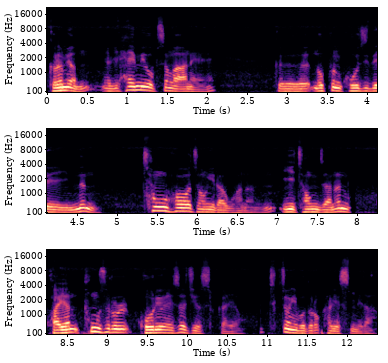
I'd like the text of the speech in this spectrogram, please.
그러면 여기 해미읍성 안에 그 높은 고지대에 있는 청허정이라고 하는 이 정자는 과연 풍수를 고려해서 지었을까요? 측정해 보도록 하겠습니다.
